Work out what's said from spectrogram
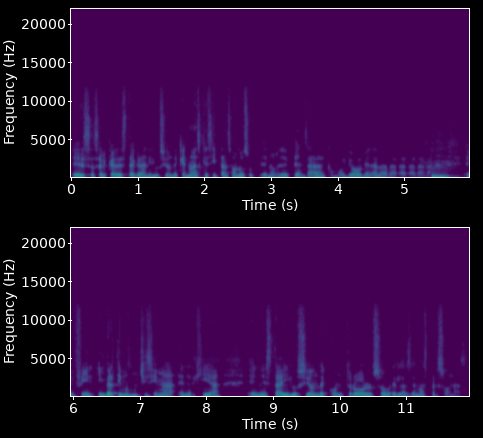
es acerca de esta gran ilusión de que no es que si tan solo supieran pensar como yo, mm. en fin, invertimos muchísima energía en esta ilusión de control sobre las demás personas.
